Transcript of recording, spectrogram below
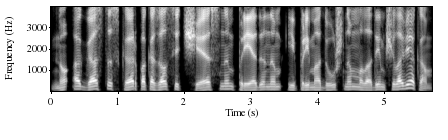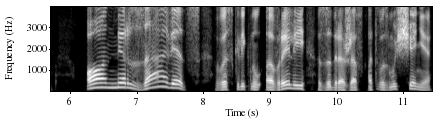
Но Агастас Карп оказался честным, преданным и прямодушным молодым человеком. «Он мерзавец!» — воскликнул Аврелий, задрожав от возмущения.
